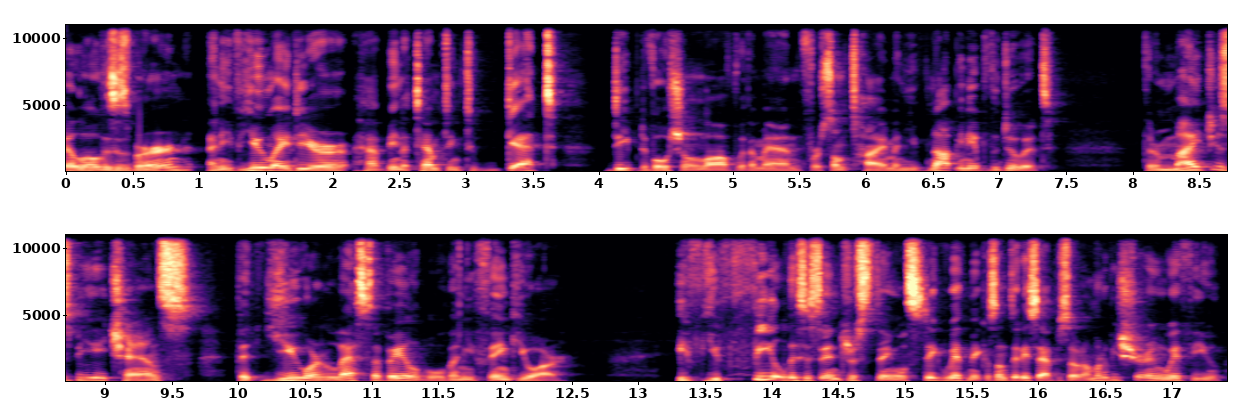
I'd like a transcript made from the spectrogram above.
Hello, this is Bern, and if you, my dear, have been attempting to get deep devotional love with a man for some time and you've not been able to do it, there might just be a chance that you are less available than you think you are. If you feel this is interesting, well, stick with me because on today's episode, I'm going to be sharing with you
